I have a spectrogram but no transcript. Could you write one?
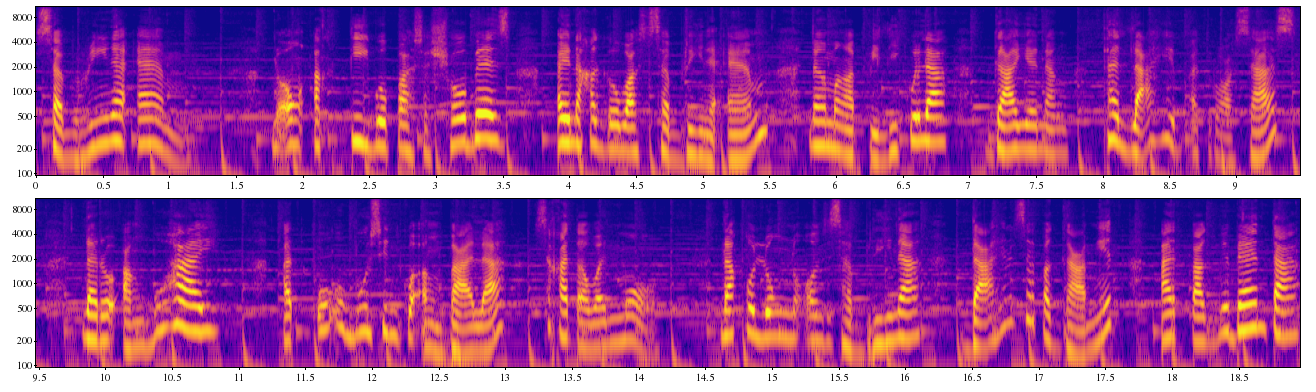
Sabrina M. Noong aktibo pa sa showbiz, ay nakagawa si Sabrina M. ng mga pelikula gaya ng Talahib at Rosas, Laro ang Buhay, at uubusin ko ang bala sa katawan mo. Nakulong noon si Sabrina dahil sa paggamit at pagbebenta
